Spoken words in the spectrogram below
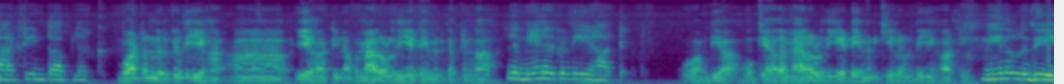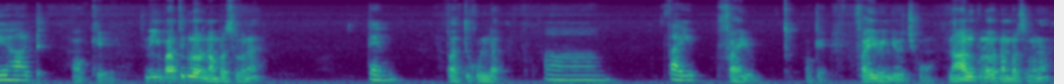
ஹார்ட்டின் டாப்ல இருக்கு. பாட்டமில் இருக்கிறது ஏ ஏ ஹார்ட்டின் அப்போ மேலே உள்ளது ஏ டைமண்ட் கரெக்டுங்களா இல்ல மேல இருக்கிறது ஏ ஹார்ட் ஓ அப்படியா? ஓகே அதான் மேலே உள்ளது ஏ டைமண்ட் கீழே உள்ளது ஏ ஹார்ட்டின் மேல உள்ளது ஏ ஹார்ட் ஓகே நீங்கள் பத்துக்குள்ள ஒரு நம்பர் சொல்லுங்கள் டென் பத்துக்குள்ளே. ஃபைவ் ஃபைவ் ஓகே ஃபைவ் இங்கே வச்சுக்குவோம். நாலுக்குள்ள ஒரு நம்பர் சொல்லுங்கள்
